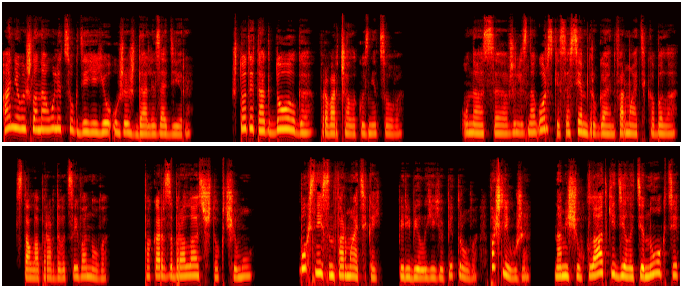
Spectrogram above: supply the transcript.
Аня вышла на улицу, где ее уже ждали задиры. «Что ты так долго?» – проворчала Кузнецова. «У нас э, в Железногорске совсем другая информатика была», – стала оправдываться Иванова. «Пока разобралась, что к чему». «Бог с ней с информатикой», – перебила ее Петрова. «Пошли уже. Нам еще укладки делать и ногти,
